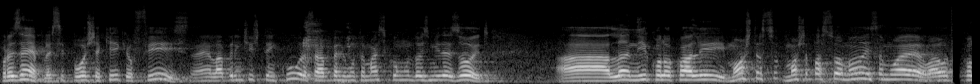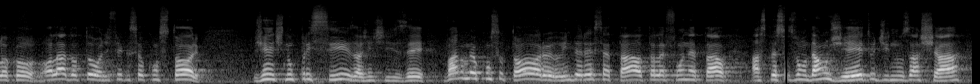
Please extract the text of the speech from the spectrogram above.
Por exemplo, esse post aqui que eu fiz, né, labirintite tem cura, foi a pergunta mais comum em 2018. A Lani colocou ali, mostra, mostra para sua mãe, Samuel. A outra colocou, olá doutor, onde fica o seu consultório? Gente, não precisa a gente dizer, vá no meu consultório, o endereço é tal, o telefone é tal. As pessoas vão dar um jeito de nos achar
